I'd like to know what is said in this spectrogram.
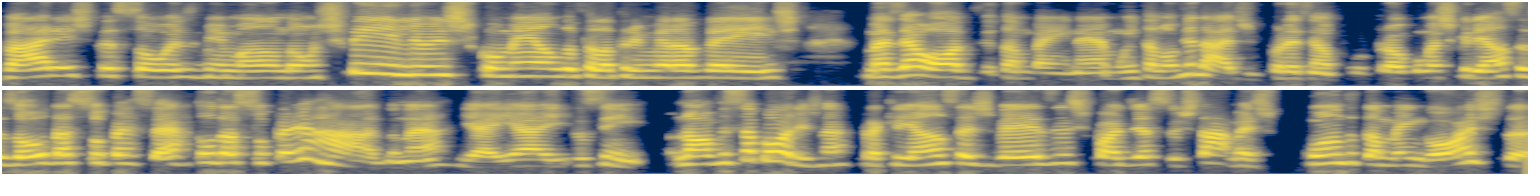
várias pessoas me mandam os filhos comendo pela primeira vez, mas é óbvio também, né? Muita novidade. Por exemplo, para algumas crianças, ou dá super certo ou dá super errado, né? E aí, aí assim, novos sabores, né? Para criança, às vezes, pode assustar, mas quando também gosta,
